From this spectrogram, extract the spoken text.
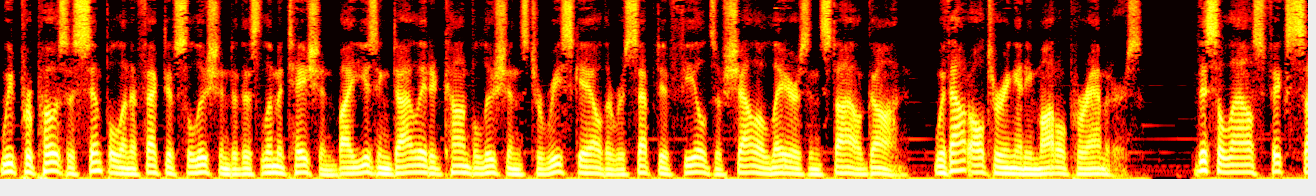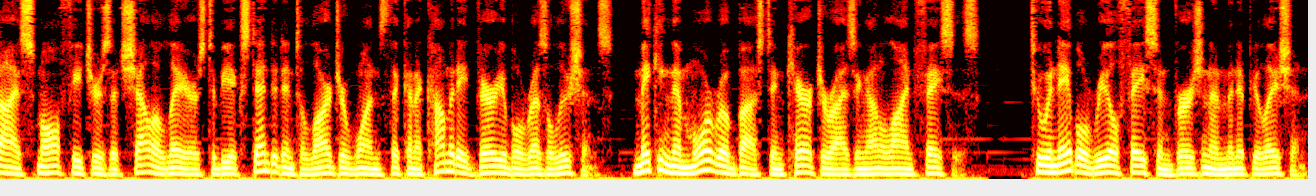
we propose a simple and effective solution to this limitation by using dilated convolutions to rescale the receptive fields of shallow layers in StyleGAN, without altering any model parameters. This allows fixed size small features at shallow layers to be extended into larger ones that can accommodate variable resolutions, making them more robust in characterizing unaligned faces. To enable real face inversion and manipulation,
